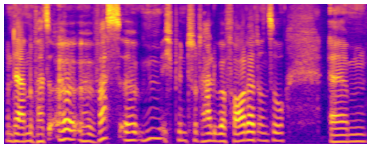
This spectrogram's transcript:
und der andere Part so, äh, äh, was? Äh, hm, ich bin total überfordert und so. Ähm,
